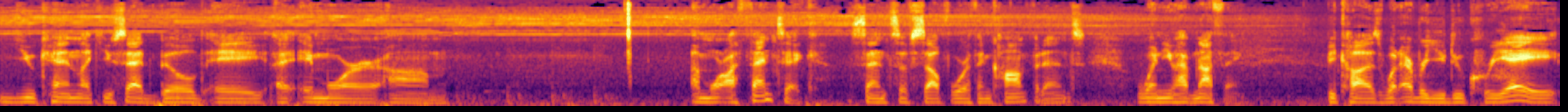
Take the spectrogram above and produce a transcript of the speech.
you can like you said build a a, a more um, a more authentic sense of self-worth and confidence when you have nothing. Because whatever you do create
